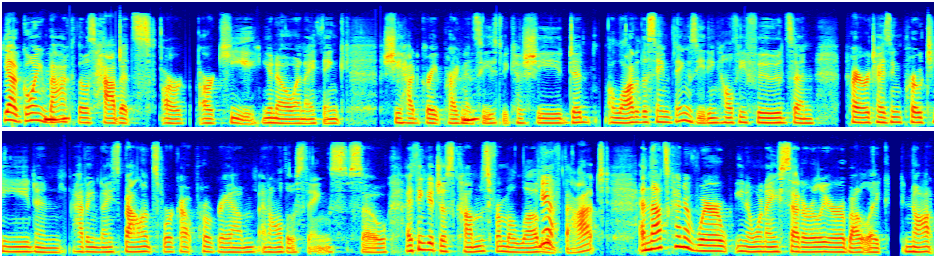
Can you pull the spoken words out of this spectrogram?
yeah, going Mhm. back, those habits are are key. You know, and I think she had great pregnancies because she did a lot of the same things, eating healthy foods and prioritizing protein and having a nice balanced workout program and all those things. So I think it just comes from a love Yeah. of that. And that's kind of where, you know, when I said earlier about like not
